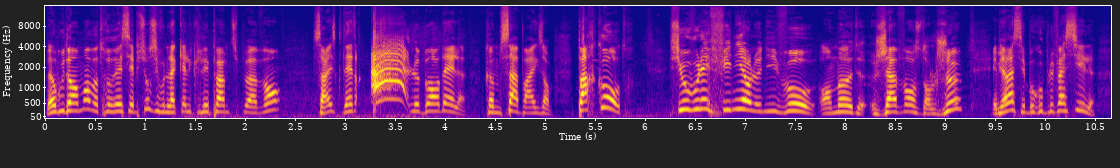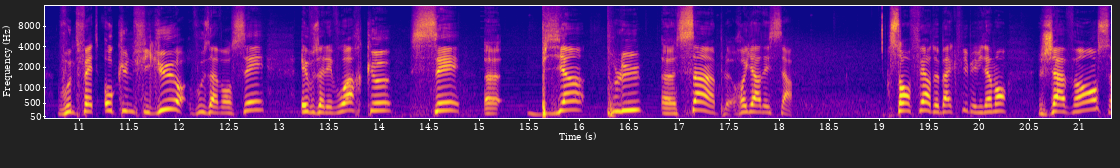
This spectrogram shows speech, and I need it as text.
bah, au bout d'un moment, votre réception, si vous ne la calculez pas un petit peu avant, ça risque d'être Ah le bordel Comme ça par exemple. Par contre, si vous voulez finir le niveau en mode j'avance dans le jeu, eh bien là c'est beaucoup plus facile. Vous ne faites aucune figure, vous avancez et vous allez voir que c'est euh, bien plus euh, simple. Regardez ça. Sans faire de backflip évidemment, j'avance.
